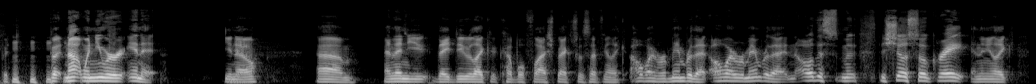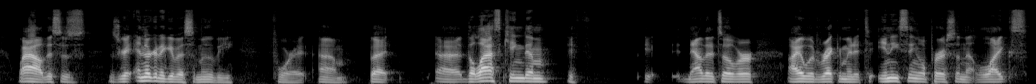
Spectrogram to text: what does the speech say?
but but not when you were in it, you know. Um, and then you they do like a couple flashbacks with stuff. And you're like, oh, I remember that. Oh, I remember that. And oh, this this show's so great. And then you're like, wow, this is this is great. And they're going to give us a movie for it. Um, but uh, the Last Kingdom, if now that it's over, I would recommend it to any single person that likes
